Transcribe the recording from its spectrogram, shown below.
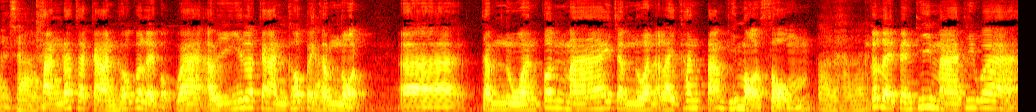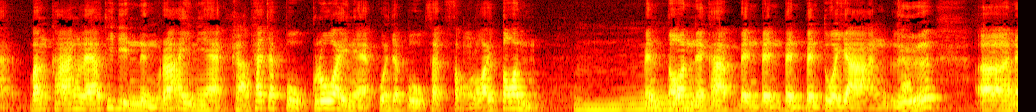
อ่าใช่ทางราชการเขาก็เลยบอกว่า เอาอย่างนี้ละกันเขาไปครับกำหนดเอ่อ จำนวนต้นไม้จำนวนอะไรขั้นต่ำที่เหมาะสมอ่าฮะก็เลยเป็นที่มาที่ว่าบางครั้งแล้วที่ดินหนึ่งไร่เนี่ยครับถ้าจะปลูกกล้วยเนี่ยควรจะปลูกสัก 200 ต้นอืมเป็นต้นนะครับเป็นเป็นเป็นเป็นตัวอย่าง หรือเอ่อใน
